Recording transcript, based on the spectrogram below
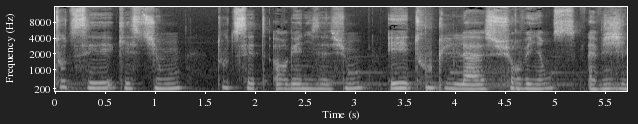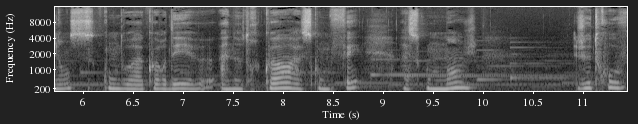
Toutes ces questions toute cette organisation et toute la surveillance, la vigilance qu'on doit accorder euh, à notre corps, à ce qu'on fait, à ce qu'on mange, je trouve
